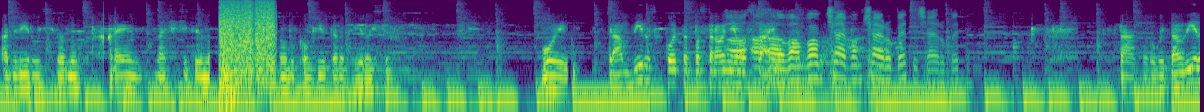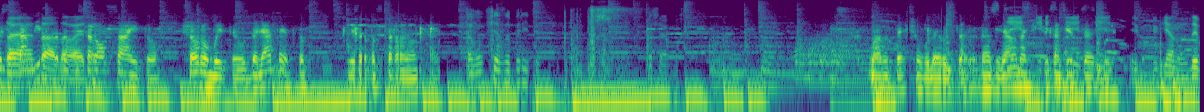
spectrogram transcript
От вирусів одну хрень, значить іти на новий комп'ютер от вирусів. Ой, там вирус какой-то А, постороннього а, а, сайту. вам, вам чай, вам чай робити, чай робити. Так, робить. Там вірус, Да, там вірус да, до давайте. постороннього сайту. Що робити? Удаляти пос- від постороннього сайту. Та вообще заберіть. Ладно, те, що буде взяв Стій, комп'ютер. Євген, іди,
